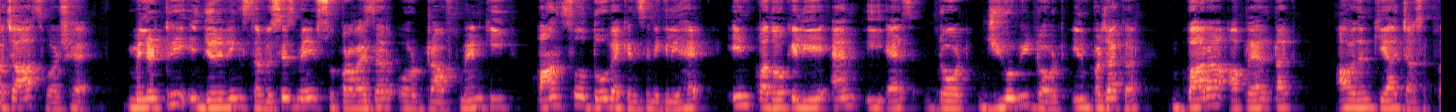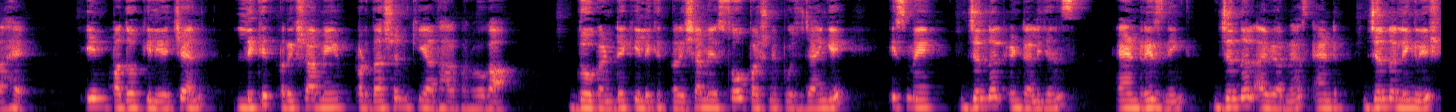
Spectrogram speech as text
50 वर्ष है। मिलिट्री इंजीनियरिंग सर्विसेज़ में सुपरवाइजर और ड्राफ्टमैन की 502 वैकेंसी निकली है। इन पदों के लिए M E S dot G O V dot in पर जाकर 12 अप्रैल तक आवेदन किया जा सकता है। इन पदों के लिए चयन लिखित परीक्षा में प्रदर्शन के आधार पर होगा। दो घंटे की लिखित परीक्षा में सौ प्रश्न पूछे जाएँगे। इसमें general intelligence and reasoning general awareness and general English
